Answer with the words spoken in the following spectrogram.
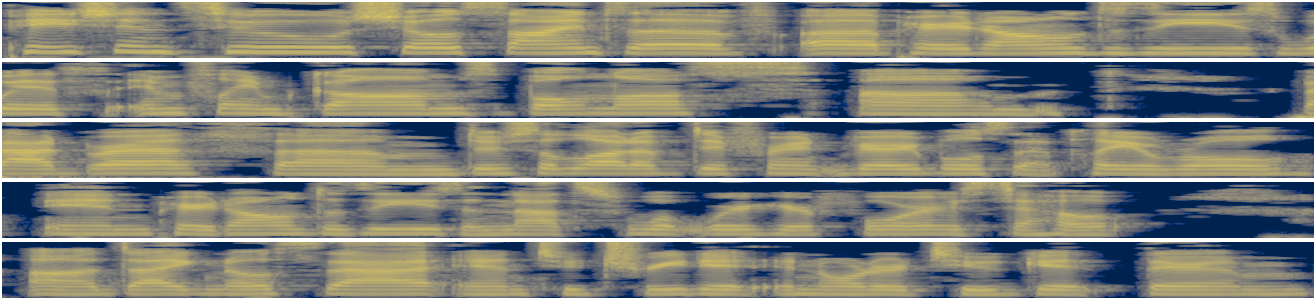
Patients who show signs of uh, periodontal disease with inflamed gums, bone loss, um, bad breath. Um, there's a lot of different variables that play a role in periodontal disease, and that's what we're here for: is to help uh, diagnose that and to treat it in order to get them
